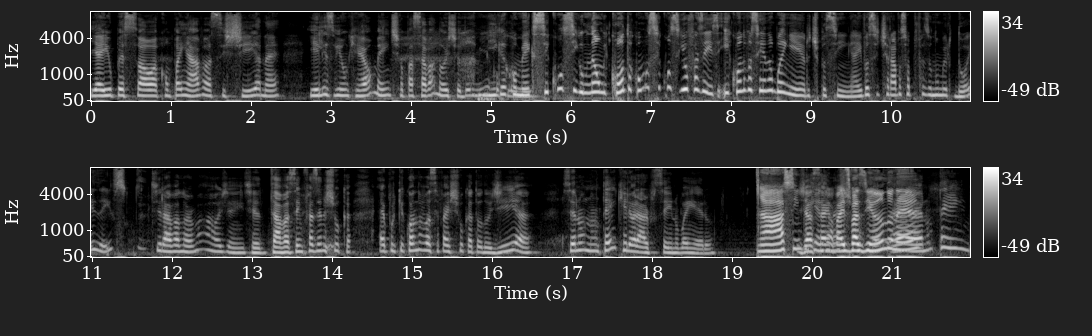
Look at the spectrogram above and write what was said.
E aí o pessoal acompanhava, assistia, né? E eles viam que realmente eu passava a noite, eu dormia. Amiga, com como é que você conseguiu? Não, me conta como você conseguiu fazer isso. E quando você ia no banheiro, tipo assim, aí você tirava só pra fazer o número dois, é isso? Tirava normal, gente. Eu tava sempre fazendo chuca. É porque quando você faz chuca todo dia, você não, não tem aquele horário pra você ir no banheiro. Ah, sim, já na vai chuca. esvaziando, né? É, não tem.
